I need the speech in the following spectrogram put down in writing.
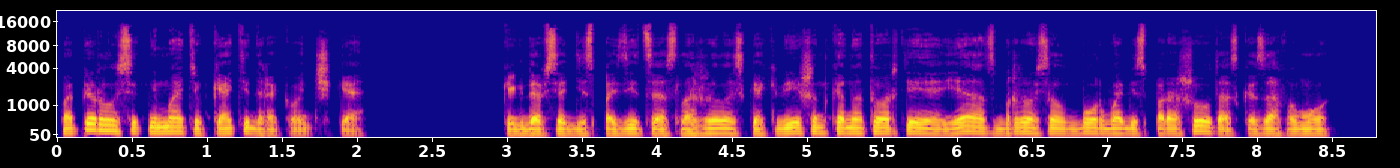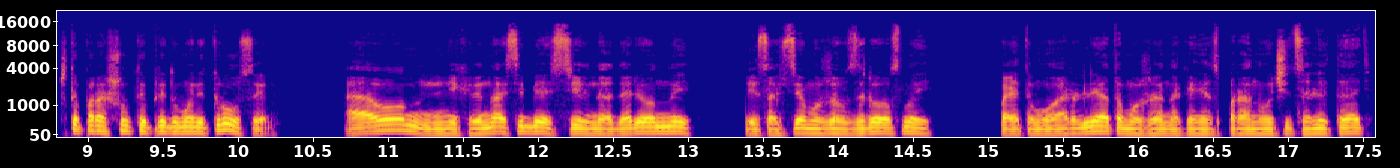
поперлась отнимать у Кати дракончика. Когда вся диспозиция сложилась как вишенка на торте, я сбросил Бурба без парашюта, сказав ему, что парашюты придумали трусы. А он, ни хрена себе, сильно одаренный и совсем уже взрослый, поэтому орлятам уже, наконец, пора научиться летать.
